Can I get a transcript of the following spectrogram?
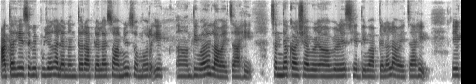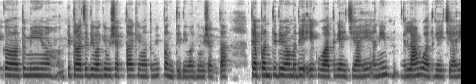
आता हे सगळी पूजा झाल्यानंतर आपल्याला स्वामींसमोर एक दिवा लावायचा आहे. संध्याकाळच्या वेळ वेळेस हे दिवा आपल्याला लावायचा आहे. एक तुम्ही पितळाचा दिवा घेऊ शकता किंवा तुम्ही पंती दिवा घेऊ शकता. त्या पंती देवामध्ये एक वात घ्यायची आहे आणि लांब वात घ्यायची आहे.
